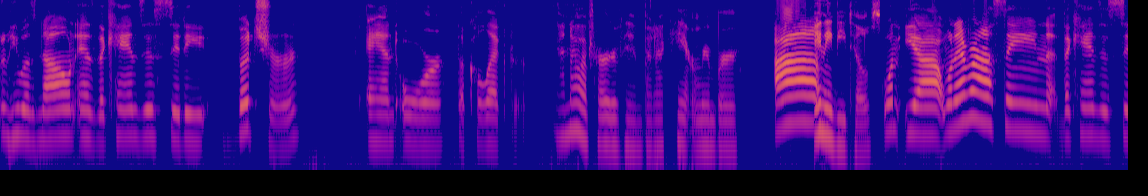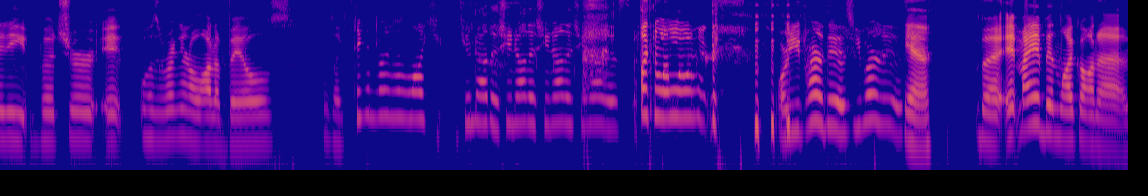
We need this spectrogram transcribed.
and he was known as the Kansas City Butcher and or the Collector. I know I've heard of him, but I can't remember I any details. when yeah, whenever I seen the Kansas City Butcher, it was ringing a lot of bells. It was like ding like you, you know this, you know this, you know this, you know this, or you've heard this, you've heard this. yeah. But it may have been like on a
